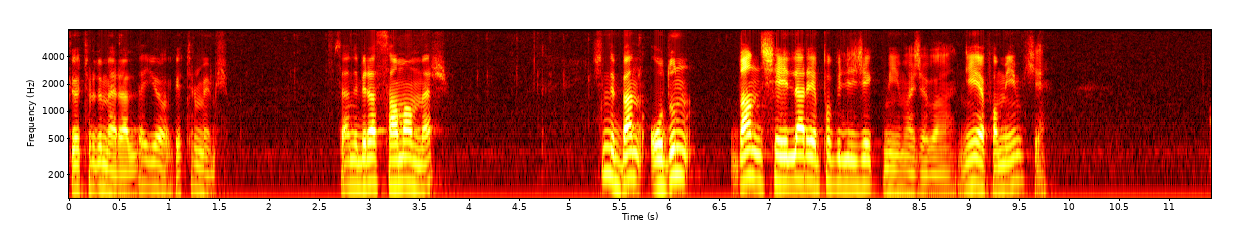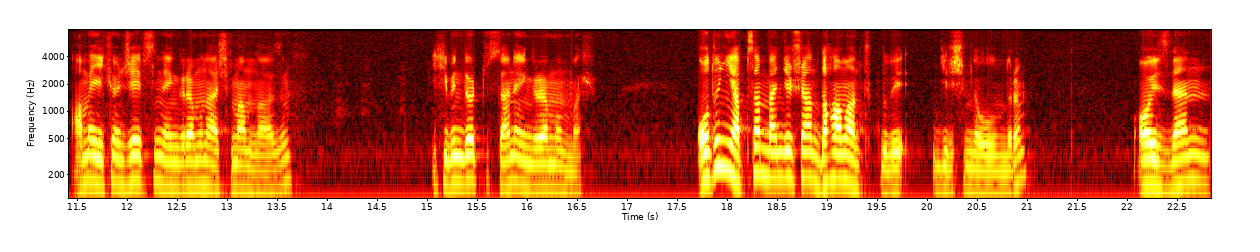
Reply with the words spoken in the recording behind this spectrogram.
Götürdüm herhalde. Yok götürmemişim. Sen de biraz saman ver. Şimdi ben odundan şeyler yapabilecek miyim acaba? Niye yapamayayım ki? Ama ilk önce hepsinin engramını açmam lazım. 2400 tane engramım var. Odun yapsam bence şu an daha mantıklı bir girişimde bulunurum. O yüzden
